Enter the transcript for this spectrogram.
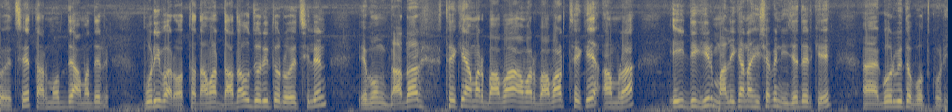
রয়েছে। তার মধ্যে আমাদের পরিবার, অর্থাৎ আমার দাদাও জড়িত রয়েছিলেন এবং দাদার থেকে আমার বাবা, আমার বাবার থেকে আমরা এই দিঘির মালিকানা হিসাবে নিজেদেরকে গর্বিত বোধ করি।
